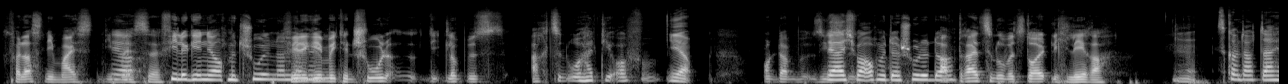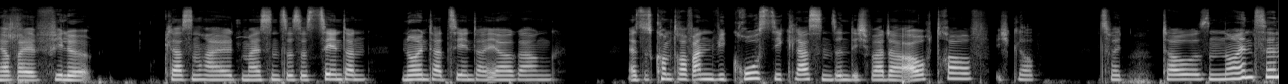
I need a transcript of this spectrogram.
verlassen die meisten die ja, Messe. Viele gehen ja auch mit Schulen dann. Viele dahin. gehen mit den Schulen, die- ich glaube bis 18 Uhr hat die offen. ja. Und dann siehst Ja, du, ich war auch mit der Schule da. ab 13 Uhr wird es deutlich leerer. ja. Es kommt auch daher, weil viele Klassen halt, meistens ist es 10., 9., 10. Jahrgang. Also es kommt drauf an, wie groß die Klassen sind. Ich war da auch drauf, ich glaube 2019.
